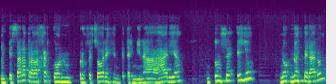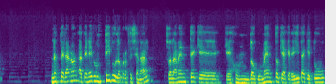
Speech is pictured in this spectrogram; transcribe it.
empezar a trabajar con profesores en determinadas áreas. Entonces ellos no, no esperaron, no esperaron a tener un título profesional, solamente que, que, es un documento que acredita que tú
